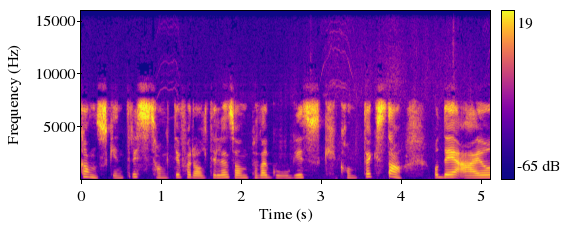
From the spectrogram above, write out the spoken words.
ganske interessant i forhold til en sånn pedagogisk kontekst. da, Og det er jo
